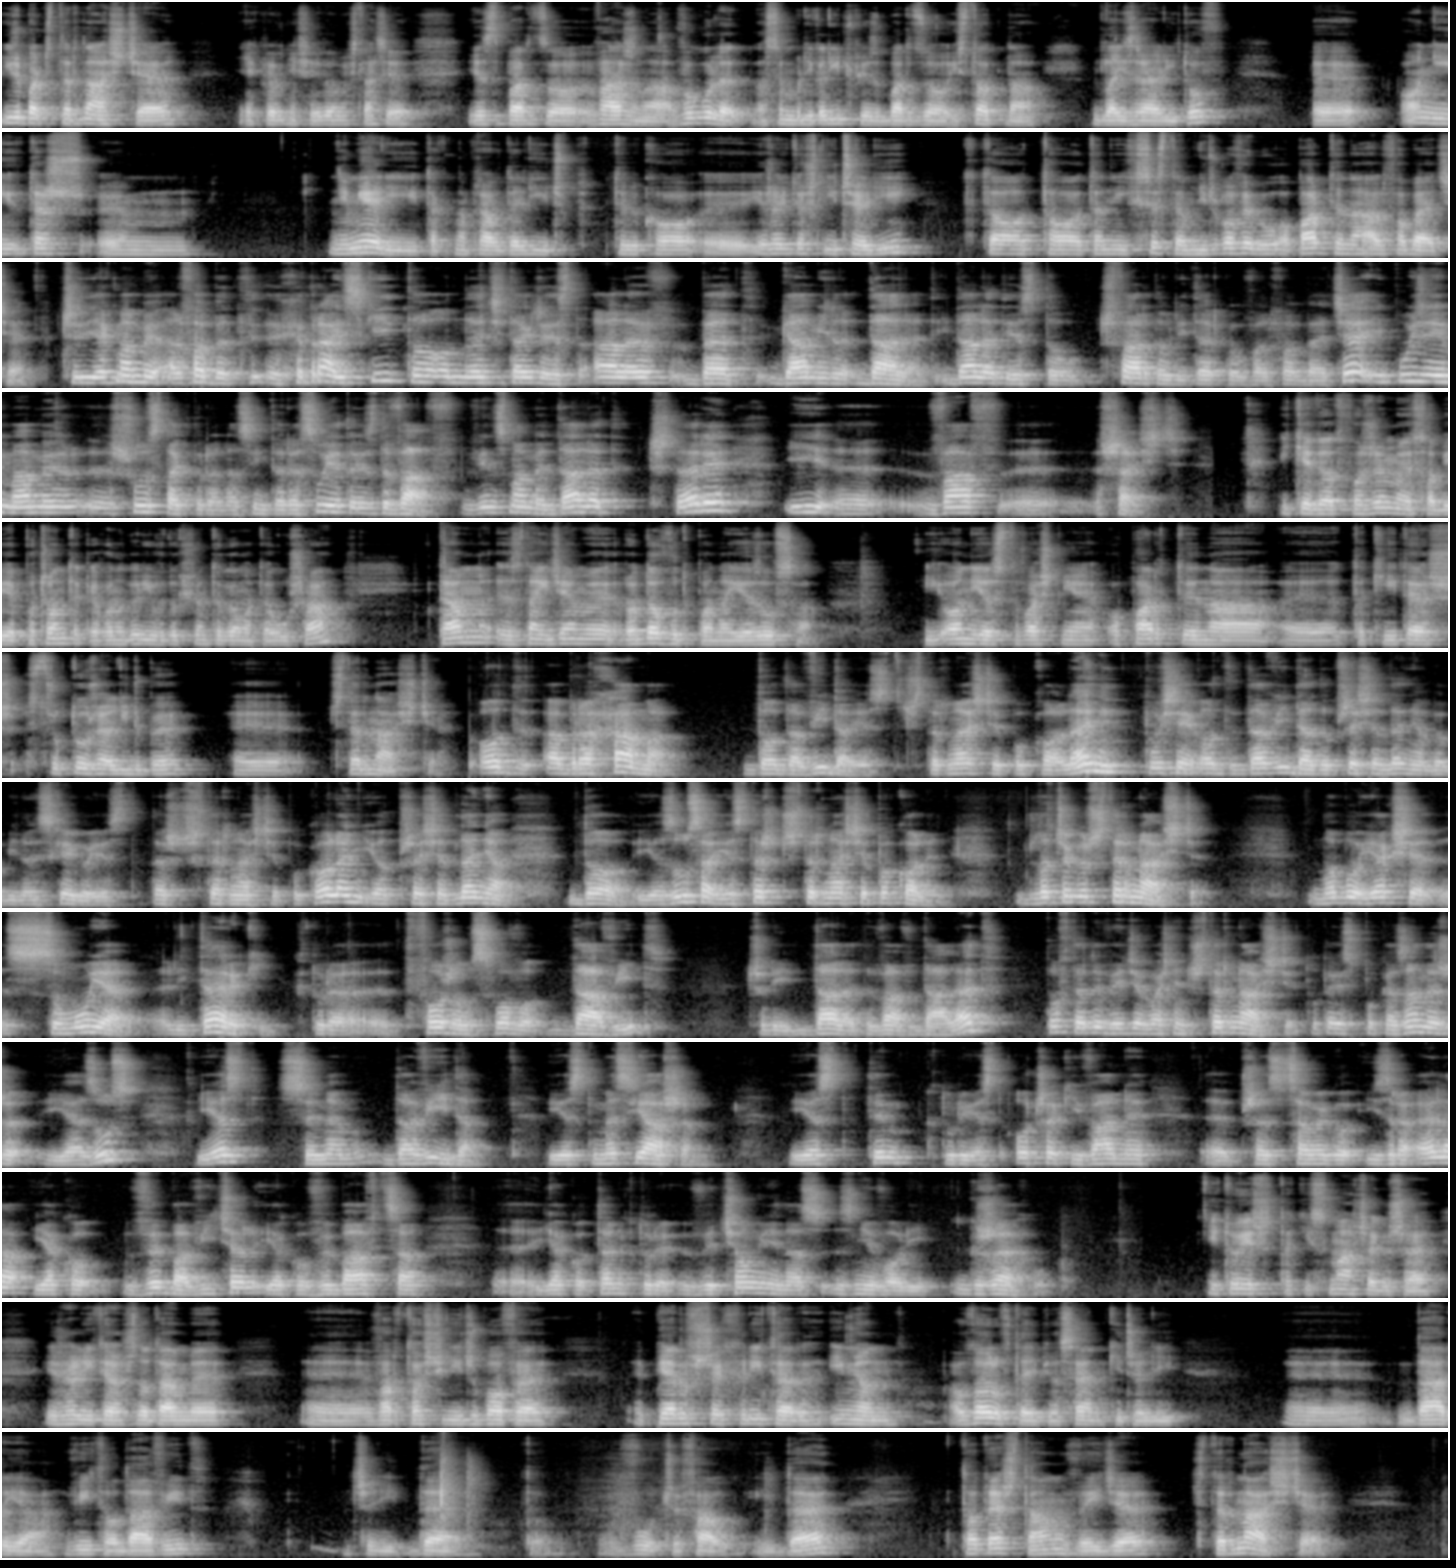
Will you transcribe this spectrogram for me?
Liczba 14, jak pewnie się domyślacie, jest bardzo ważna. W ogóle symbolika liczb jest bardzo istotna dla Izraelitów. E, oni też nie mieli tak naprawdę liczb, tylko y, jeżeli też liczyli, to, to ten ich system liczbowy był oparty na alfabecie. Czyli jak mamy alfabet hebrajski, to on leci tak, że jest alef, bet, gamil, dalet. I dalet jest tą czwartą literką w alfabecie i później mamy szósta, która nas interesuje, to jest waw. Więc mamy dalet 4 i y, waw 6. I kiedy otworzymy sobie początek Ewangelii według świętego Mateusza, tam znajdziemy rodowód Pana Jezusa. I on jest właśnie oparty na e, takiej też strukturze liczby 14. E, od Abrahama do Dawida jest 14 pokoleń, później od Dawida do przesiedlenia babilońskiego jest też 14 pokoleń i od przesiedlenia do Jezusa jest też 14 pokoleń. Dlaczego 14? No bo jak się sumuje literki które tworzą słowo Dawid, czyli Dalet, Waw, Dalet, to wtedy wyjdzie właśnie 14. Tutaj jest pokazane, że Jezus jest synem Dawida, jest Mesjaszem, jest tym, który jest oczekiwany e, przez całego Izraela jako wybawiciel, jako wybawca, e, jako ten, który wyciągnie nas z niewoli grzechu. I tu jeszcze taki smaczek, że jeżeli też dodamy E, wartości liczbowe pierwszych liter imion autorów tej piosenki, czyli Daria, Vito, Dawid, czyli D to W czy V i D, to też tam wyjdzie 14.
